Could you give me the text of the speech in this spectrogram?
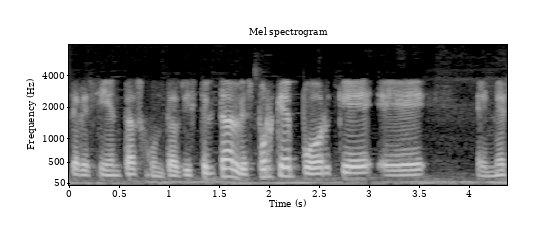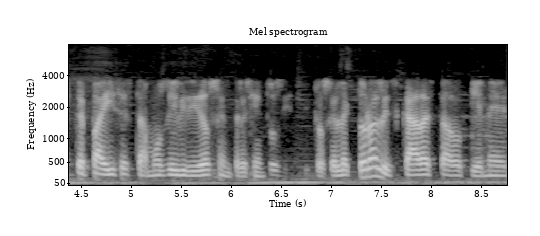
300 juntas distritales. ¿Por qué? Porque eh, en este país estamos divididos en 300 distritos electorales. Cada estado tiene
